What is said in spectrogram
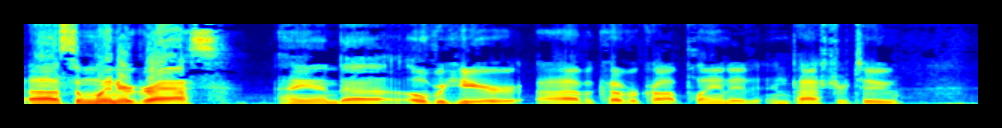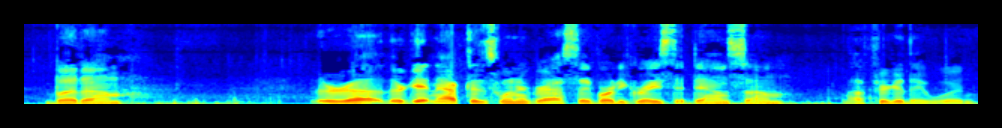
Uh, some winter grass. And uh, over here, I have a cover crop planted in pasture too. But um, they're uh, they're getting after this winter grass. They've already grazed it down some. I figured they would.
